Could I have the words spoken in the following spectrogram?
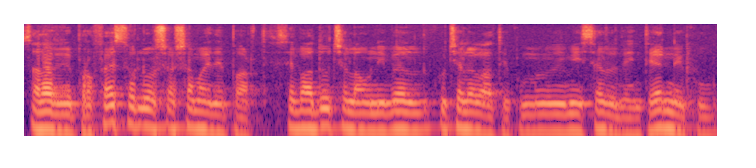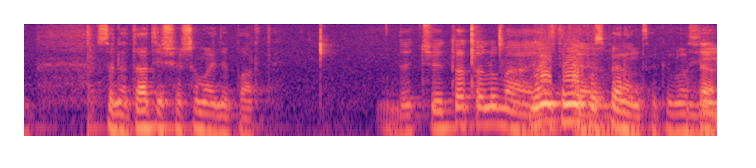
salariile profesorilor și așa mai departe. Se va duce la un nivel cu celelalte, cu Ministerul de Interne, cu sănătate și așa mai departe. Deci toată lumea Noi este- trăim cu speranță că va fi... Da.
